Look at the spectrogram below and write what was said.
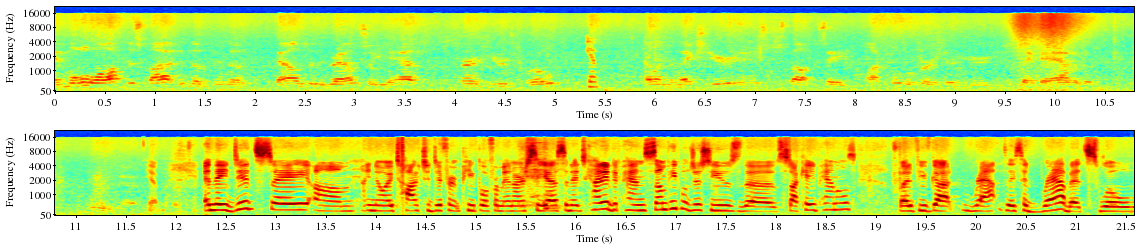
And mow off the spot in the, in the, down to the ground, so you have current year's growth Yep. coming the next year, and it's just about, say, October first every year, you just make a habit of doing that. Yep. And they did say, um, I know I talked to different people from NRCS, and it kind of depends. Some people just use the stockade panels, but if you've got rat, they said rabbits will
